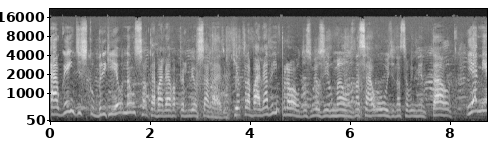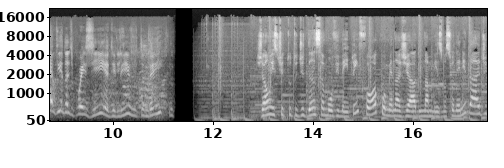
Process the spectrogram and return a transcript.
alguém descobrir que eu não só trabalhava pelo meu salário, que eu trabalhava em prol dos meus irmãos, na saúde, na saúde mental, e a minha vida de poesia, de livro também. Já o Instituto de Dança Movimento em Foco, homenageado na mesma solenidade,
